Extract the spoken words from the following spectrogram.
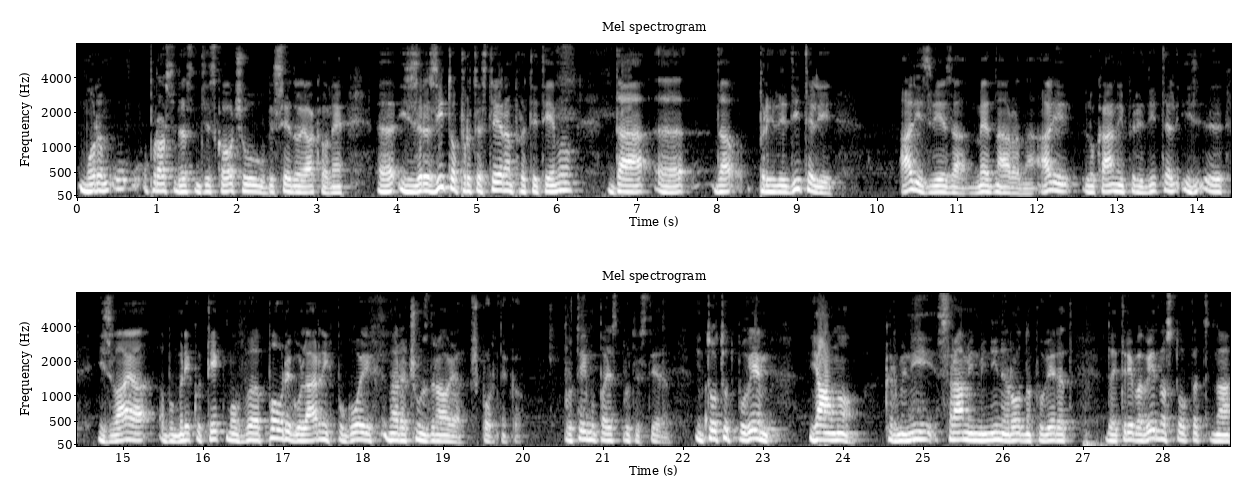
moram uprostiti, da sem ti skočil v besedo, Jakov. Ne. Eh, izrazito protestiram proti temu, da, eh, da prireditelji ali zveza, mednarodna ali lokalni prireditelj eh, izvaja, bom rekel, tekmo v polregularnih pogojih na račun zdravja športnikov. Proti temu pa jaz protestiram. In to tudi povem javno, ker mi ni sram in mi ni narodno povedati, da je treba vedno stopiti na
